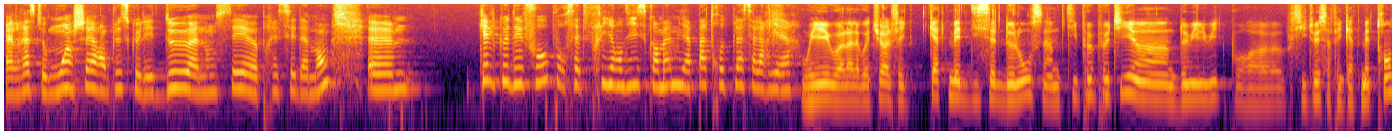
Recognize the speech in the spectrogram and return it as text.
Elle reste moins chère en plus que les deux annoncés euh, précédemment. Quelques défauts pour cette friandise quand même, il n'y a pas trop de place à l'arrière. Oui, voilà, la voiture elle fait 4,17 m de long, c'est un petit peu petit, un 2008 pour euh, situer, ça fait 4,30 m.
